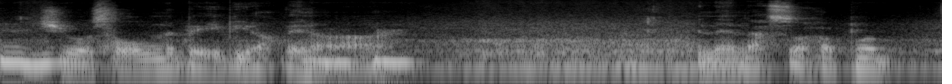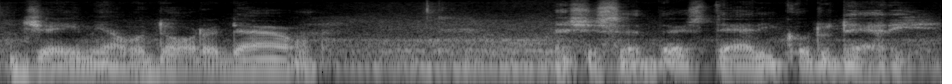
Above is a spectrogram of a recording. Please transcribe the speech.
Mm-hmm. She was holding the baby up in her arm. And then I saw her put Jamie, our daughter, down. And she said, There's daddy, go to daddy.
